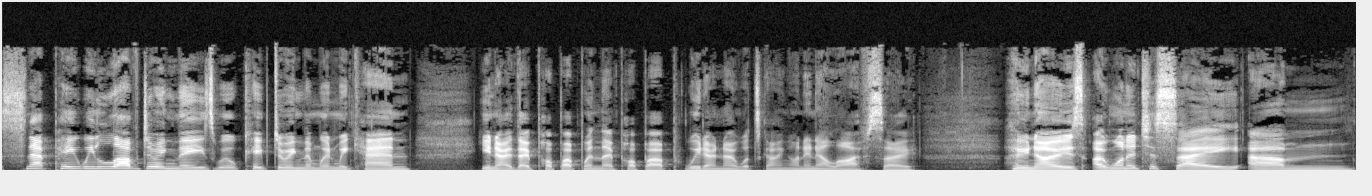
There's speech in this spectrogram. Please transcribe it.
Snap Pea. We love doing these. We'll keep doing them when we can. You know, they pop up when they pop up. We don't know what's going on in our life. So, who knows? I wanted to say um,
